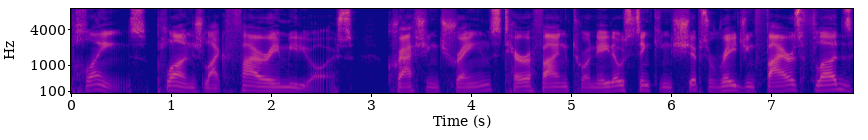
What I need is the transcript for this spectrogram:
Planes plunge like fiery meteors. Crashing trains, terrifying tornadoes, sinking ships, raging fires, floods,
